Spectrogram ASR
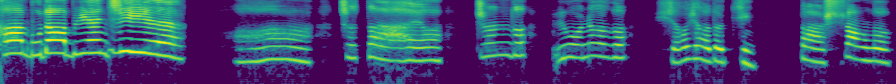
看不到边际。啊，这大海啊，真的比我那个小小的井大上了。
